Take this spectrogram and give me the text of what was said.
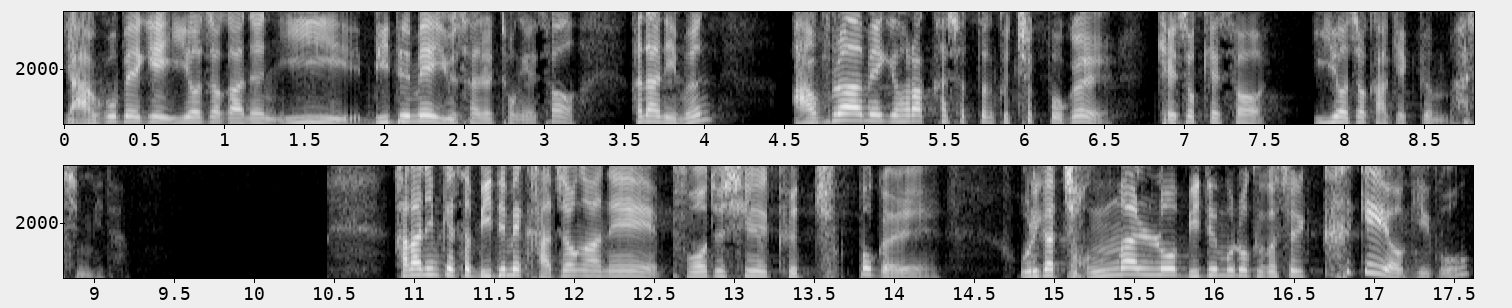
야곱에게 이어져 가는 이 믿음의 유산을 통해서 하나님은 아브라함에게 허락하셨던 그 축복을 계속해서 이어져 가게끔 하십니다. 하나님께서 믿음의 가정 안에 부어주실 그 축복을 우리가 정말로 믿음으로 그것을 크게 여기고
